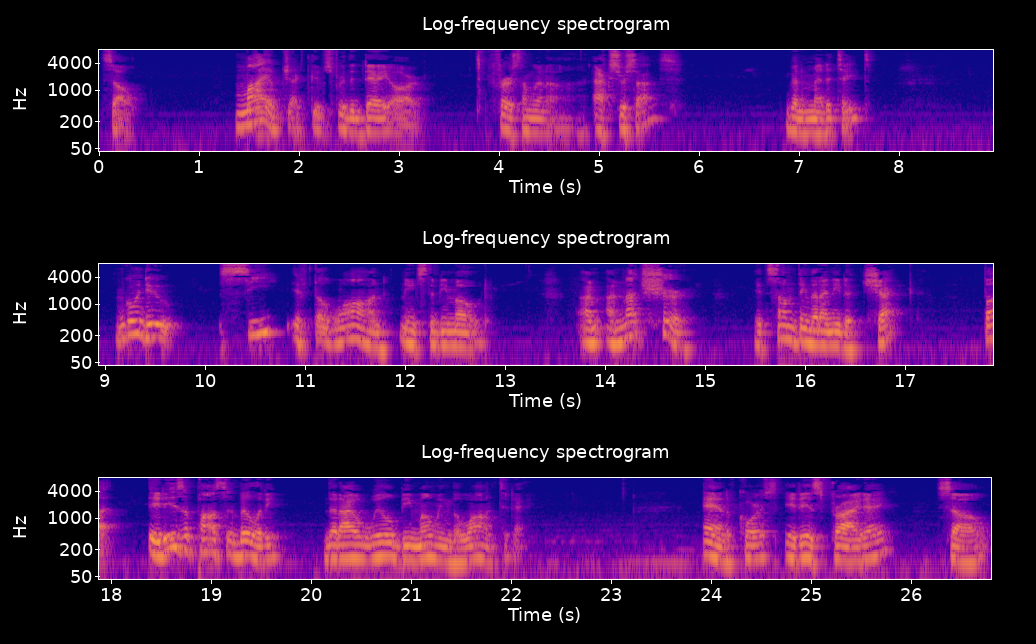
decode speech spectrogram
So, my objectives for the day are first I'm going to exercise. I'm going to meditate. I'm going to see if the lawn needs to be mowed. I'm I'm not sure. It's something that I need to check, but it is a possibility that I will be mowing the lawn today. And of course, it is Friday, so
